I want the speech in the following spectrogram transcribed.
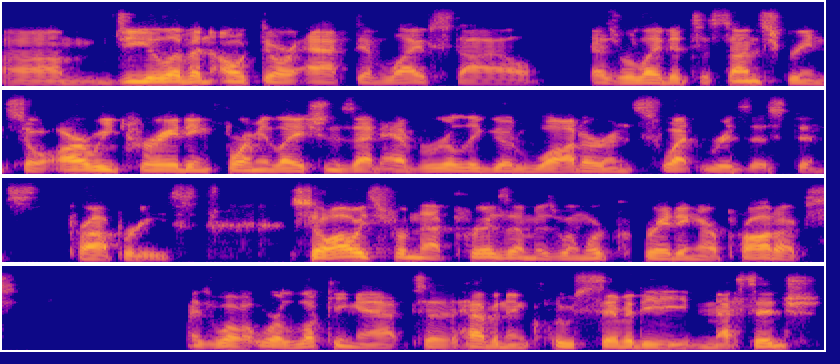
Um, do you live an outdoor active lifestyle as related to sunscreen? So are we creating formulations that have really good water and sweat resistance properties? So always from that prism is when we're creating our products is what we're looking at to have an inclusivity message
